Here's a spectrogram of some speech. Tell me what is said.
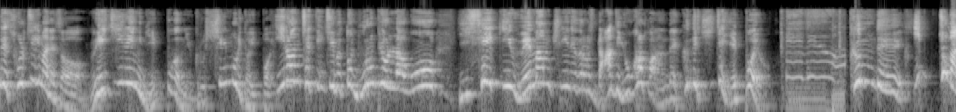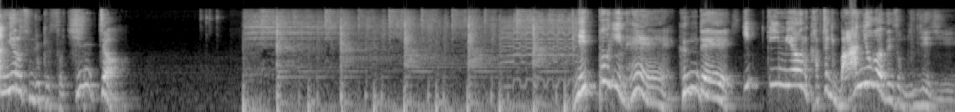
근데 솔직히 말해서 외지인은 예쁘거든요. 그리고 실물이 더 이뻐. 이런 채팅 치면 또 물음표 올라고 이 새끼 외맘충이네 그러면서 나한테 욕할 거 아는데 근데 진짜 예뻐요. 근데 입 좀 안 열었으면 좋겠어. 진짜. 예쁘긴 해. 근데 입 띄면 갑자기 마녀가 돼서 문제지.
